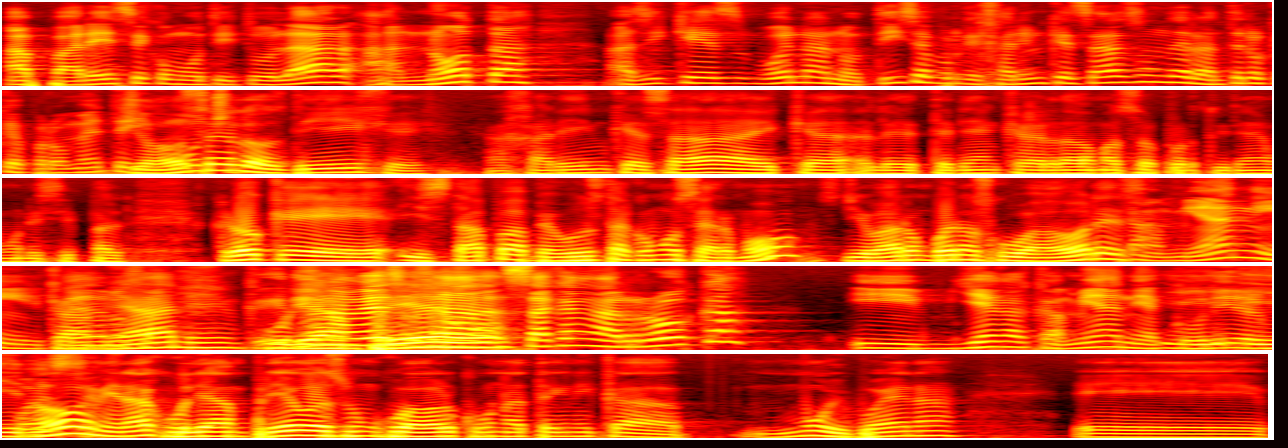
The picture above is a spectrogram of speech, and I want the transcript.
aparece como titular, anota. Así que es buena noticia porque Jarín Quesada es un delantero que promete y Yo mucho. se los dije a Jarim Quesada y que le tenían que haber dado más oportunidad municipal. Creo que Iztapa me gusta cómo se armó. Llevaron buenos jugadores. Camiani, Pedro Camiani, Sa- que Julián vez, o sea, sacan a Roca y llega Camiani a Y, cubrir el y puesto. no, y mira, Julián Priego es un jugador con una técnica muy buena. Eh,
